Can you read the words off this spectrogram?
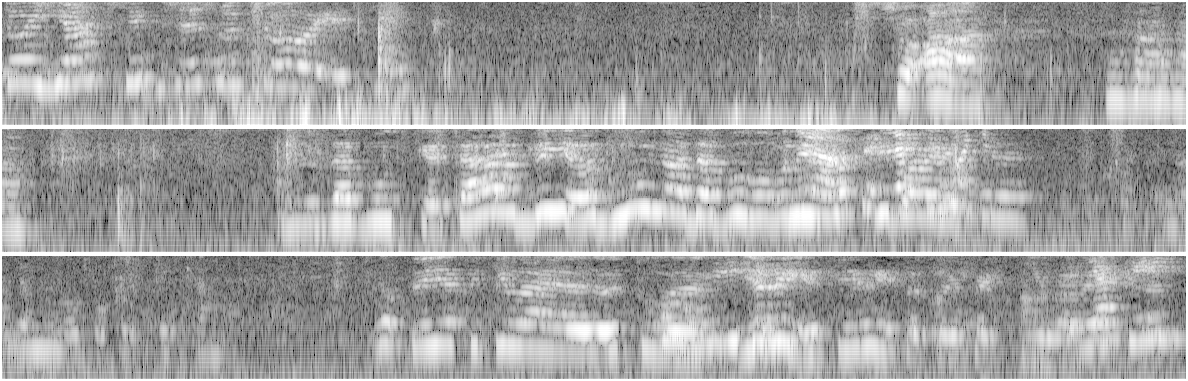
Той ящик же ж ось ой. Що, а? Ага. Незабудки. Та одні- одну треба було, вони Ні, оце для розсипаються. сьогодні. То я хотіла е, ту е, ірис, ірис той хотіла. Який?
